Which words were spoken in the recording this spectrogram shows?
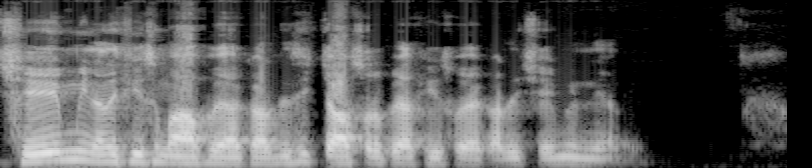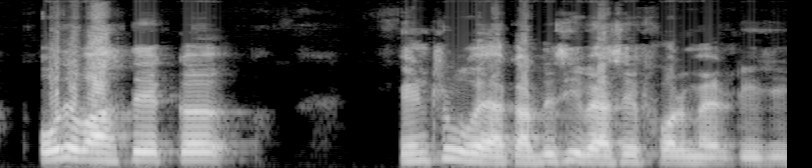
6 ਮਹੀਨਿਆਂ ਦੀ ਫੀਸ ਮਾਫ ਹੋਇਆ ਕਰਦੀ ਸੀ 400 ਰੁਪਇਆ ਫੀਸ ਹੋਇਆ ਕਰਦੀ 6 ਮਹੀਨਿਆਂ ਦੀ। ਉਹਦੇ ਵਾਸਤੇ ਇੱਕ ਇੰਟਰਵਿਊ ਹੋਇਆ ਕਰਦੀ ਸੀ ਵੈਸੇ ਫਾਰਮੈਲਿਟੀ ਜੀ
